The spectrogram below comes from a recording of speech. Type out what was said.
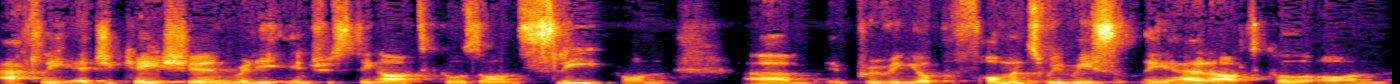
athlete education, really interesting articles on sleep, on um, improving your performance. We recently had an article on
